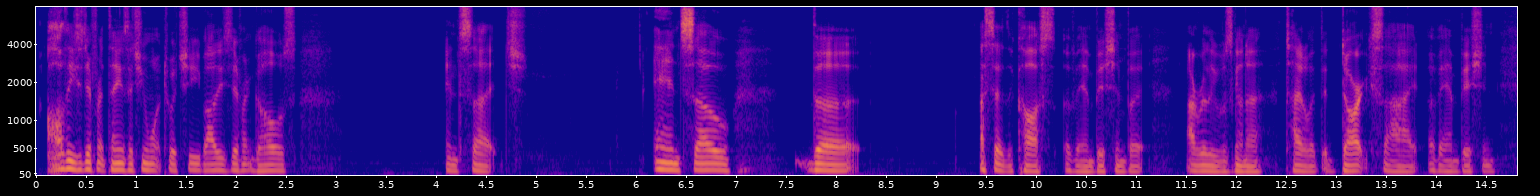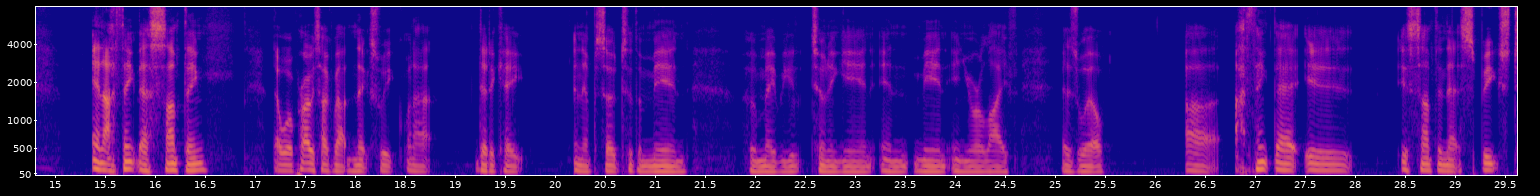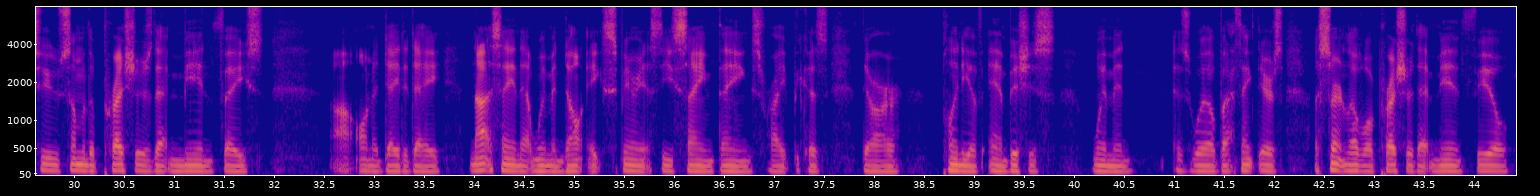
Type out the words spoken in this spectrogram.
all these different things that you want to achieve, all these different goals and such. And so the I said the cost of ambition, but I really was going to title it the dark side of ambition. And I think that's something that we'll probably talk about next week when I dedicate an episode to the men who may be tuning in and men in your life as well. Uh, I think that is is something that speaks to some of the pressures that men face uh, on a day to day. Not saying that women don't experience these same things, right? Because there are plenty of ambitious women as well. But I think there's a certain level of pressure that men feel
